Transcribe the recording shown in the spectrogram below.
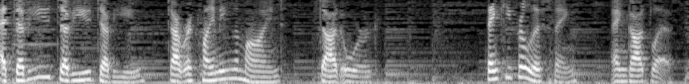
at www.reclaimingthemind.org. Thank you for listening, and God bless.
